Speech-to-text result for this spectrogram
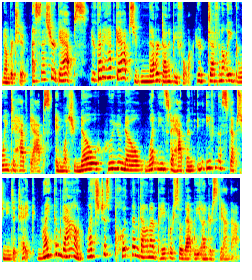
Number two, assess your gaps. You're going to have gaps. You've never done it before. You're definitely going to have gaps in what you know, who you know, what needs to happen, and even the steps you need to take. Write them down. Let's just put them down on paper so that we understand them.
